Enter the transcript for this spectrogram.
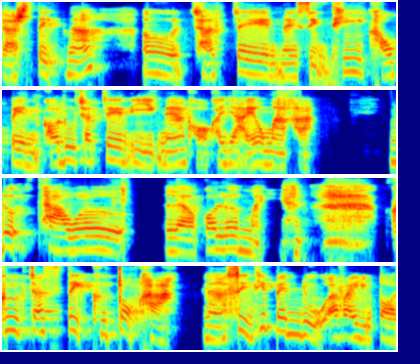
justice นะ เออ ชัดเจนในสิ่งที่เขาเป็น ขอดูชัดเจนอีกนะ ขอขยายออกมาค่ะ the tower แล้วก็เริ่มใหม่ คือ justice คือจบค่ะ นะ สิ่งที่เป็นอยู่อะไรอยู่ตอน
